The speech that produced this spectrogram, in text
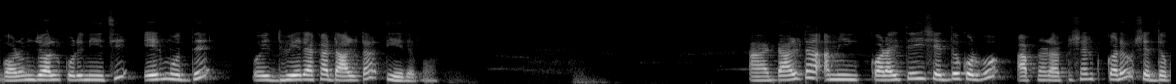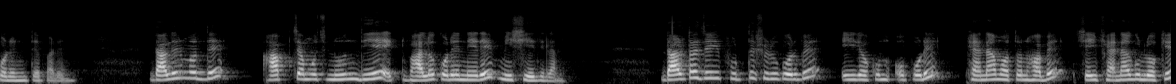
গরম জল করে নিয়েছি। এর মধ্যে ওই ধুয়ে রাখা ডালটা দিয়ে দেব। আর ডালটা আমি কড়াইতেই সেদ্ধ করব। আপনারা প্রেশার কুকারেও সেদ্ধ করে নিতে পারেন। ডালের মধ্যে হাফ চামচ নুন দিয়ে একটু ভালো করে নেড়ে মিশিয়ে দিলাম। ডালটা যেই ফুটতে শুরু করবে, এই রকম ওপরে ফেনা মতন হবে। সেই ফেনাগুলোকে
